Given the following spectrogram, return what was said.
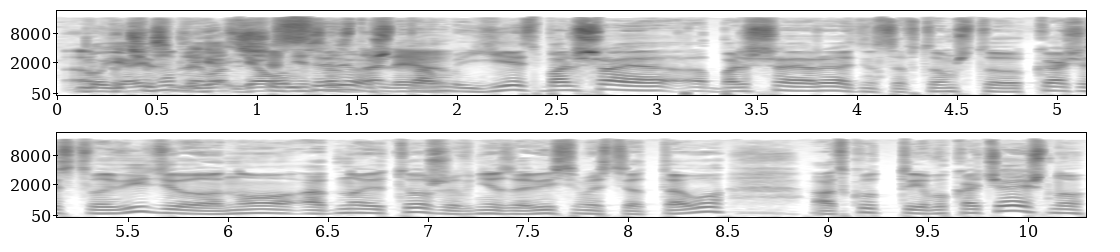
А Но Почему для вас еще не создали... Там есть большая, большая разница в том, что качество видео, оно одно и то же, вне зависимости от того, откуда ты его качаешь, но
